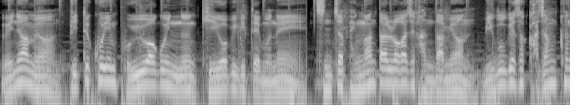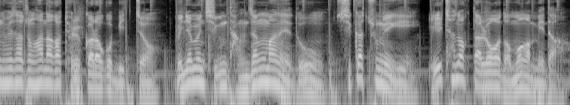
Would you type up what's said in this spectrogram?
왜냐하면 비트코인 보유하고 있는 기업이기 때문에 진짜 100만 달러까지 간다면 미국에서 가장 큰 회사 중 하나가 될 거라고 믿죠. 왜냐면 지금 당장만 해도 시가총액이 1천억 달러가 넘어갑니다.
